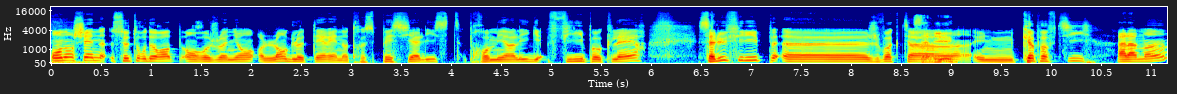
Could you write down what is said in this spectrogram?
On enchaîne ce tour d'Europe en rejoignant l'Angleterre et notre spécialiste Première Ligue, Philippe Auclair. Salut Philippe, euh, je vois que tu as une cup of tea à la main.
